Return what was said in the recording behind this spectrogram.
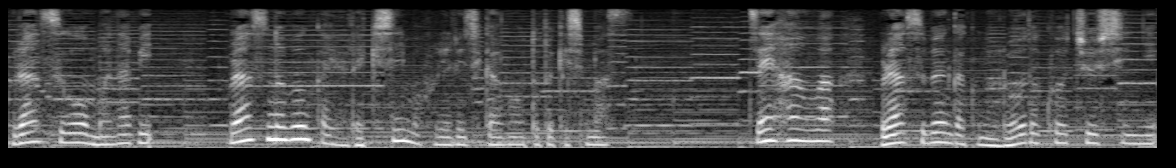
フランス語を学びフランスの文化や歴史にも触れる時間をお届けします前半はフランス文学の朗読を中心に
